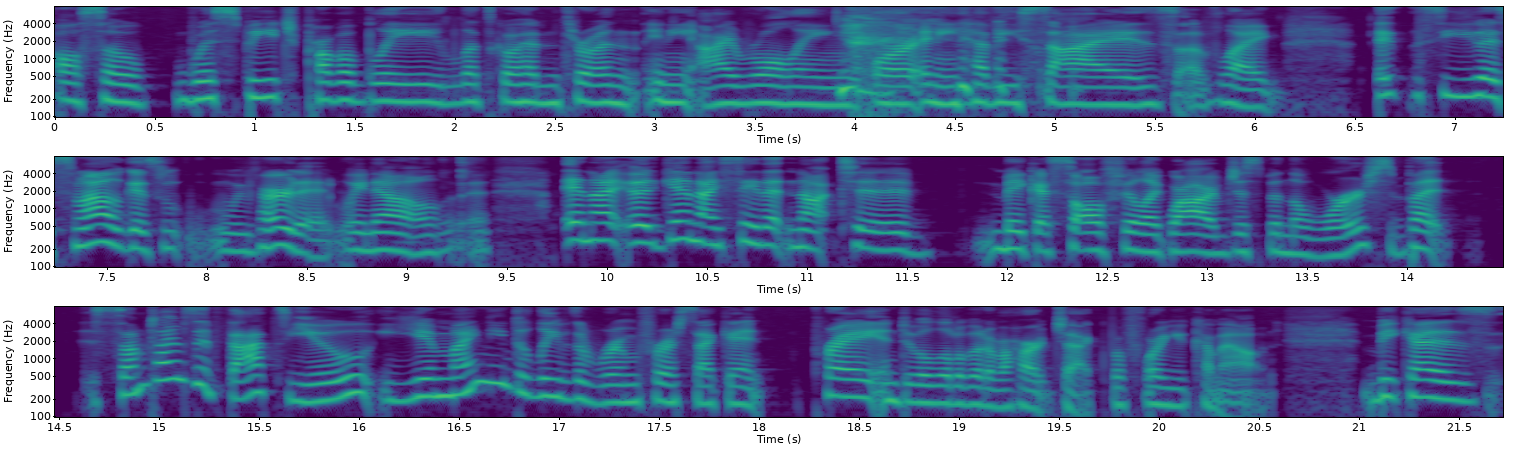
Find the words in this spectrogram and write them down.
also with speech, probably let's go ahead and throw in any eye rolling or any heavy sighs of like, see you guys smile because we've heard it, we know. And I again, I say that not to make us all feel like wow, I've just been the worst, but sometimes if that's you, you might need to leave the room for a second pray and do a little bit of a heart check before you come out. Because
